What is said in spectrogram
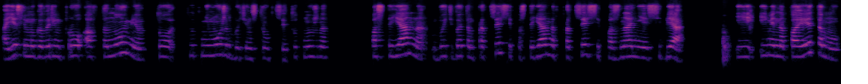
А если мы говорим про автономию, то тут не может быть инструкции, тут нужно постоянно быть в этом процессе, постоянно в процессе познания себя. И именно поэтому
